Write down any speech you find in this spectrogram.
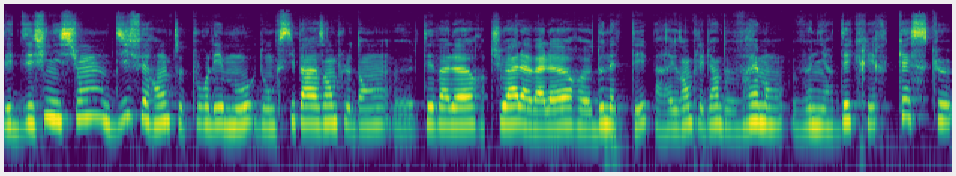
des définitions différentes pour les mots. Donc si par exemple dans tes valeurs, tu as la valeur d'honnêteté par exemple, et eh bien de vraiment venir décrire qu'est-ce que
